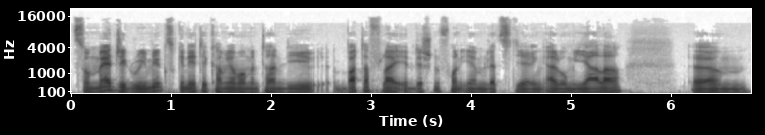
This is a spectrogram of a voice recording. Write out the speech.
Zum Magic Remix. Genetik haben ja momentan die Butterfly Edition von ihrem letztjährigen Album Yala. Ähm,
